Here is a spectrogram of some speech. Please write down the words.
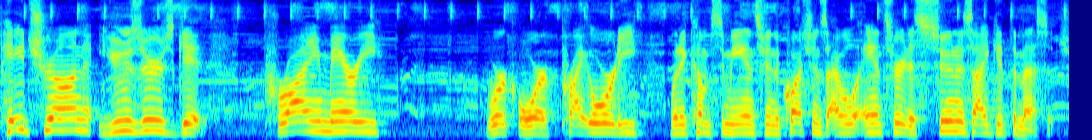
Patreon users get primary work or priority when it comes to me answering the questions. I will answer it as soon as I get the message.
